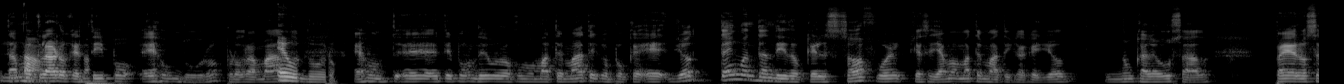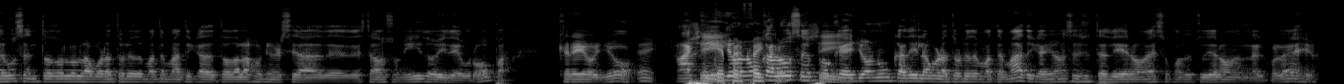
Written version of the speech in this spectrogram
estamos No, claros que el no. tipo es un duro programando. es un duro. Es un eh, tipo un duro como matemático porque eh, yo tengo entendido que el software que se llama matemática, que yo nunca lo he usado, pero se usa en todos los laboratorios de matemática de todas las universidades de, de Estados Unidos y de Europa, creo yo. Eh, Aquí Sí. yo nunca lo usé Sí. porque yo nunca di laboratorio de matemática. Yo no sé si ustedes dieron eso cuando estudiaron en el colegio.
